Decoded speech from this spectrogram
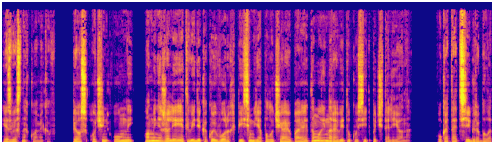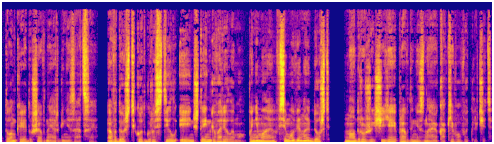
известных комиков. Пес очень умный, он меня жалеет, видя, какой ворох писем я получаю, поэтому и норовит укусить почтальона. У кота-тигра была тонкая душевная организация. В дождь кот грустил, и Эйнштейн говорил ему, «Понимаю, всему виной дождь, но, дружище, я и правда не знаю, как его выключить».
